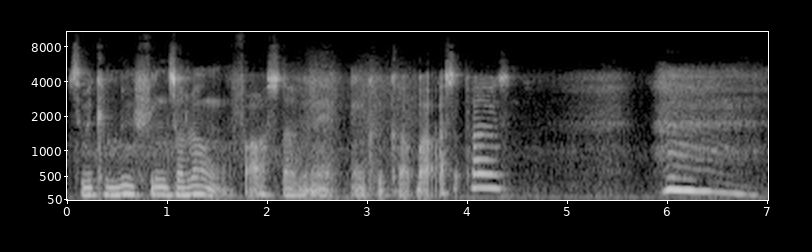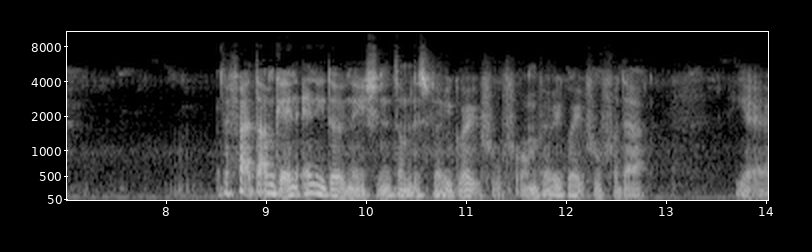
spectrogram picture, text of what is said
so we can move things along faster in it and quicker. But I suppose the fact that I'm getting any donations, I'm just very grateful for. I'm very grateful for that. Yeah.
